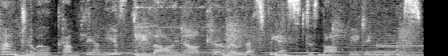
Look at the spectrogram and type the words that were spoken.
tanto el cumpleaños de la como las fiestas navideñas.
